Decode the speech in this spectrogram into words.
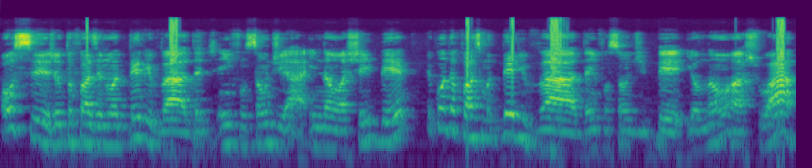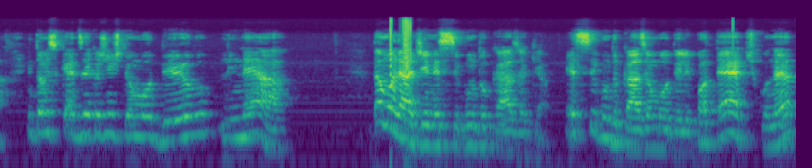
Ou seja, eu estou fazendo uma derivada em função de A e não achei B. E quando eu faço uma derivada em função de B e eu não acho A, então isso quer dizer que a gente tem um modelo linear. Dá uma olhadinha nesse segundo caso aqui. Ó. Esse segundo caso é um modelo hipotético, né?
